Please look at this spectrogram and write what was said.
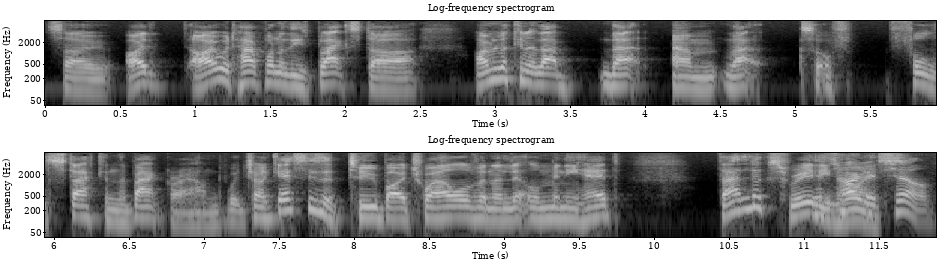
so I I would have one of these Blackstar. I'm looking at that that um that sort of full stack in the background, which I guess is a two by twelve and a little mini head. That looks really It's nice. hard to tell.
